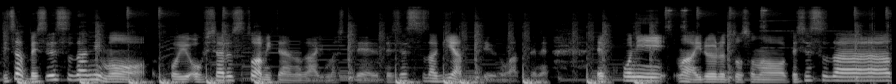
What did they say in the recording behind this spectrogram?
実はベセスダにもこういうオフィシャルストアみたいなのがありまして、ベセスダギアっていうのがあってね、でここにまあいろいろとそのベセスダ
